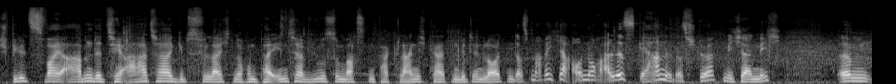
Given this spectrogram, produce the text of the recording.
spielst zwei Abende Theater, gibst vielleicht noch ein paar Interviews und machst ein paar Kleinigkeiten mit den Leuten. Das mache ich ja auch noch alles gerne. Das stört mich ja nicht. Ähm,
